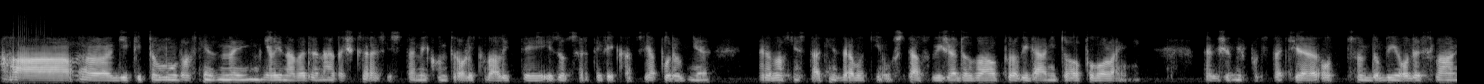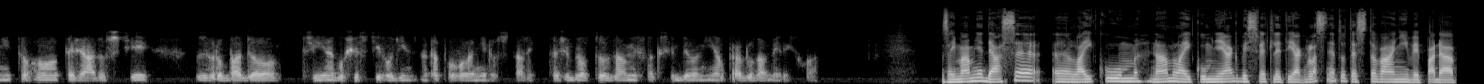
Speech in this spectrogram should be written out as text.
A e, díky tomu vlastně jsme měli navedené veškeré systémy kontroly kvality, izocertifikaci a podobně, které vlastně státní zdravotní ústav vyžadoval pro vydání toho povolení. Takže my v podstatě od doby odeslání toho té žádosti zhruba do tří nebo šesti hodin jsme to povolení dostali. Takže bylo to velmi flexibilní a opravdu velmi rychle. Zajímá mě, dá se eh, lajkům, nám lajkům nějak vysvětlit, jak vlastně to testování vypadá?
